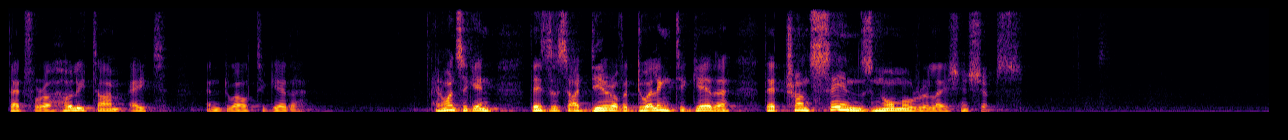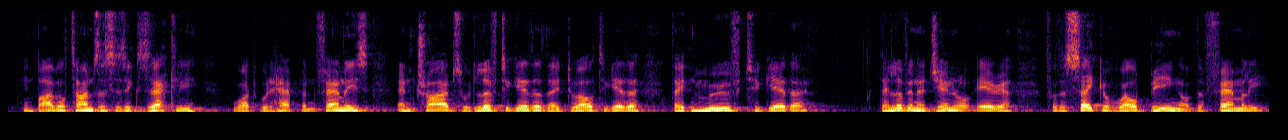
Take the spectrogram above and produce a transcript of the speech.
that for a holy time ate and dwelt together. And once again, there's this idea of a dwelling together that transcends normal relationships. In Bible times, this is exactly what would happen. Families and tribes would live together, they'd dwell together, they'd move together. They live in a general area for the sake of well being of the family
